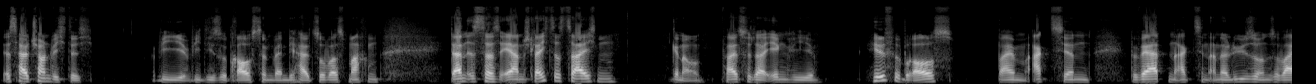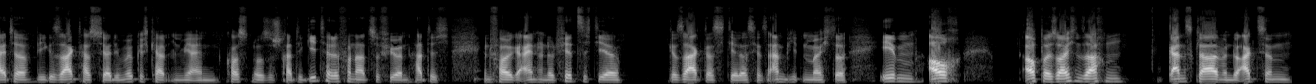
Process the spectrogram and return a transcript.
es halt schon wichtig, wie, wie die so drauf sind, wenn die halt sowas machen. Dann ist das eher ein schlechtes Zeichen. Genau. Falls du da irgendwie Hilfe brauchst, beim Aktien bewerten, Aktienanalyse und so weiter. Wie gesagt, hast du ja die Möglichkeit, mit mir ein kostenloses Strategietelefonat zu führen. Hatte ich in Folge 140 dir gesagt, dass ich dir das jetzt anbieten möchte. Eben auch, auch bei solchen Sachen, ganz klar, wenn du Aktien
